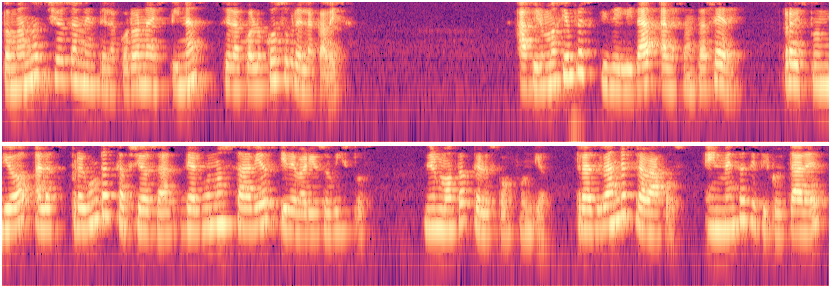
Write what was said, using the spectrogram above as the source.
tomando ansiosamente la corona de espinas, se la colocó sobre la cabeza. Afirmó siempre su fidelidad a la Santa Sede, respondió a las preguntas capciosas de algunos sabios y de varios obispos, de un modo que los confundió. Tras grandes trabajos e inmensas dificultades,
